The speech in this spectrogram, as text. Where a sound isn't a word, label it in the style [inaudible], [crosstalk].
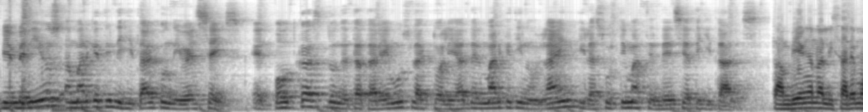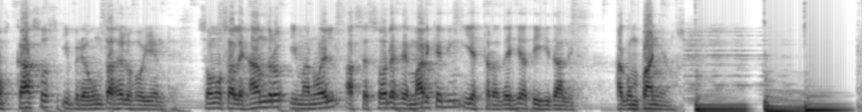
Bienvenidos a Marketing Digital con Nivel 6, el podcast donde trataremos la actualidad del marketing online y las últimas tendencias digitales. También analizaremos casos y preguntas de los oyentes. Somos Alejandro y Manuel, asesores de marketing y estrategias digitales. Acompáñanos.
